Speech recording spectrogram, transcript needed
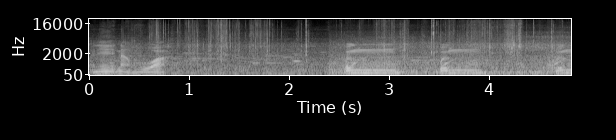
อันนี้หนังวัว ปึ้งปึ้ง ปึ้ง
